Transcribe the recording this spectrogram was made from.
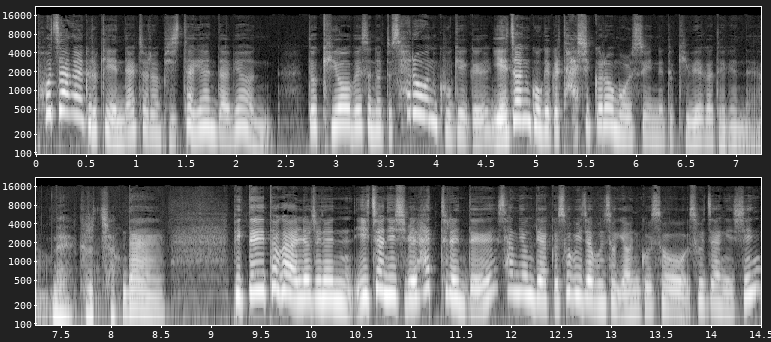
포장을 그렇게 옛날처럼 비슷하게 한다면 또 기업에서는 또 새로운 고객을 예전 고객을 다시 끌어모을 수 있는 또 기회가 되겠네요. 네, 그렇죠. 네. 빅데이터가 알려주는 2021 핫트렌드 상명대학교 소비자분석연구소 소장이신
